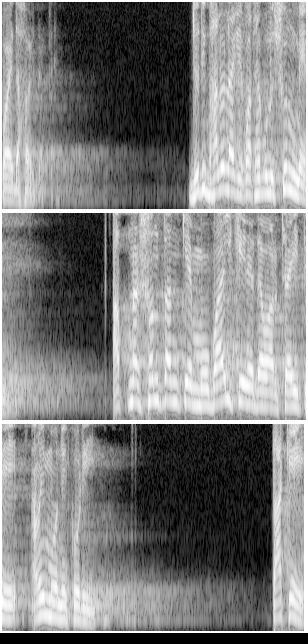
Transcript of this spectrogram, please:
পয়দা হয়ে যাবে। যদি ভালো লাগে কথাগুলো শুনবেন, আপনার সন্তানকে মোবাইল কিনে দেওয়ার চাইতে আমি মনে করি, তাকে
